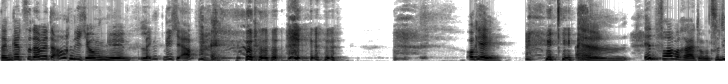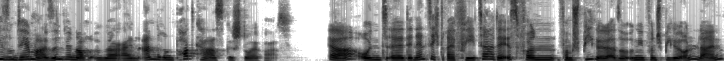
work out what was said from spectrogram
dann kannst du damit auch nicht umgehen. Lenk nicht ab. okay. ähm, in Vorbereitung zu diesem Thema sind wir noch über einen anderen Podcast gestolpert. Ja, und äh, der nennt sich Drei Väter, der ist von vom Spiegel, also irgendwie von Spiegel Online.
